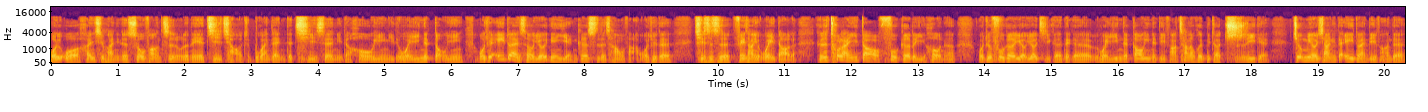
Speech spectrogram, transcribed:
我我很喜欢你的收放自如的那些技巧，就不管在你的气声、你的喉音、你的尾音的抖音，我觉得 A 段的时候有一点演歌式的唱法，我觉得其实是非常有味道的。可是突然一到副歌了以后呢，我觉得副歌有有几个那个尾音的高音的地方，唱的会比较直一点，就没有像你的 A 段地方的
